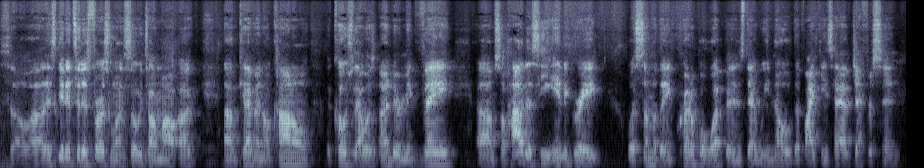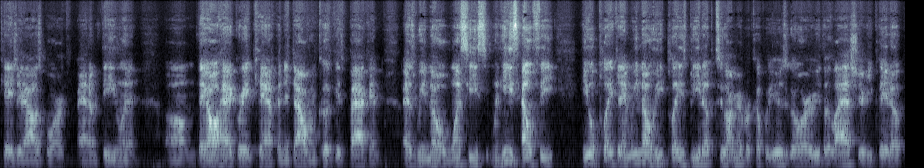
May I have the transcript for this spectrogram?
So uh, let's get into this first one. So we're talking about uh, um, Kevin O'Connell, the coach that was under McVay. Um, so how does he integrate with some of the incredible weapons that we know the Vikings have? Jefferson, KJ Osborn, Adam Thielen. Um, they all had great camp, and Dalvin Cook is back. And as we know, once he's when he's healthy, he'll play. And we know he plays beat up too. I remember a couple years ago, or either last year, he played up.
